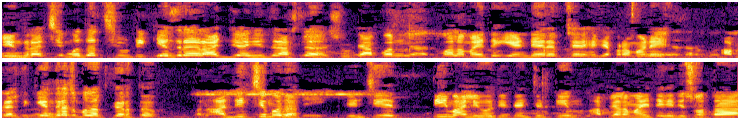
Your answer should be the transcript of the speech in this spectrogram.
केंद्राची मदत शेवटी केंद्र राज्य ही जर असलं शेवटी आपण तुम्हाला माहिती आहे की एनडीआरएफच्या ह्याच्याप्रमाणे आपल्याला ती केंद्रच मदत करतं. पण अधिकची मदत त्यांची टीम आली होती त्यांची टीम आपल्याला माहिती आहे की ती स्वतः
